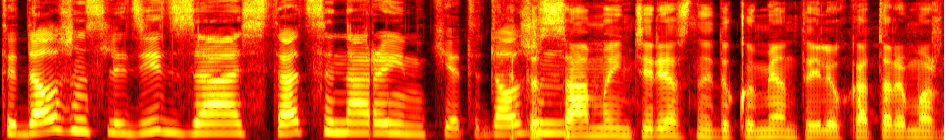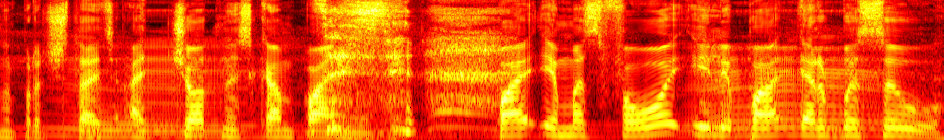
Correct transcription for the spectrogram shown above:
Ты должен следить за ситуацией на рынке. Ты должен... Это самые интересные документы, или которые можно прочитать. Отчетность компании. По МСФО или по РБСУ?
